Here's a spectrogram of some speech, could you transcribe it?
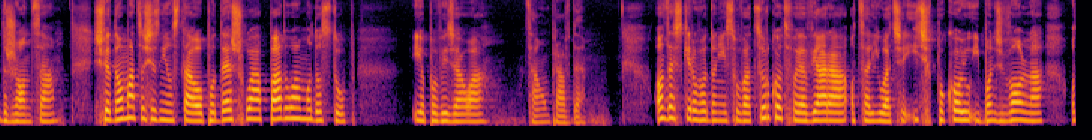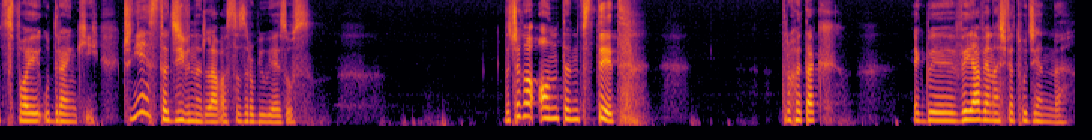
drżąca, świadoma, co się z nią stało, podeszła, padła mu do stóp i opowiedziała całą prawdę. On zaś skierował do niej słowa: Córko, twoja wiara ocaliła cię, idź w pokoju i bądź wolna od swojej udręki. Czy nie jest to dziwne dla Was, co zrobił Jezus? Dlaczego on ten wstyd trochę tak jakby wyjawia na światło dzienne?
